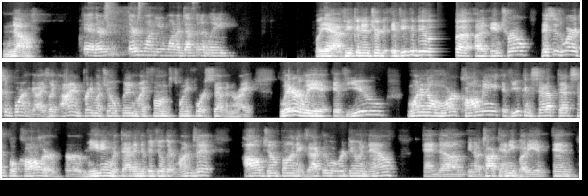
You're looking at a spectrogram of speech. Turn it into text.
No. Okay, there's, there's one you want to definitely, Well, yeah, if you can intro, if you could do a, an intro, this is where it's important, guys. Like I am pretty much open. My phone's 24 seven, right? Literally, if you want to know more, call me. If you can set up that simple call or, or meeting with that individual that runs it, I'll jump on exactly what we're doing now and, um, you know, talk to anybody. And, and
